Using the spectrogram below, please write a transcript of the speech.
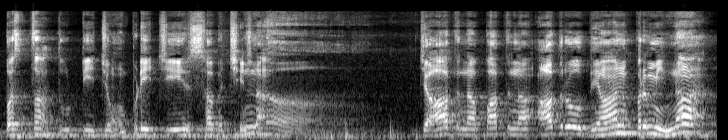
ਬਸਤਾ ਟੂਟੀ ਝੌਂਪੜੀ ਚੀਰ ਸਭ ਛਿੰਨਾ। ਜਾਤ ਨਾ ਪਤ ਨਾ ਆਦਰੋ ਧਿਆਨ ਪਰਮੀਨਾ।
